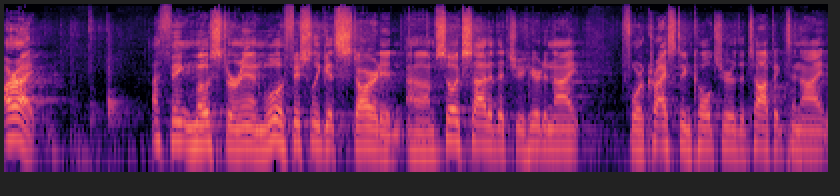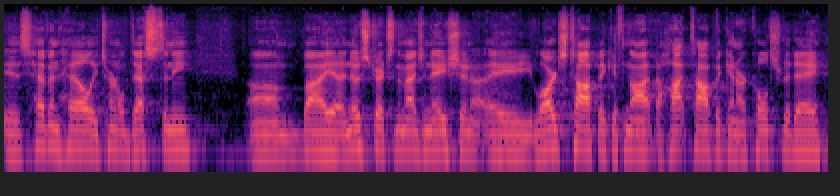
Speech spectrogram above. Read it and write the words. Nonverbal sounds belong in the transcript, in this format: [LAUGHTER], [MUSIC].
All right. I think most are in. We'll officially get started. Uh, I'm so excited that you're here tonight for Christ and Culture. The topic tonight is Heaven, Hell, Eternal Destiny. Um, by uh, no stretch of the imagination, a large topic, if not a hot topic in our culture today,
